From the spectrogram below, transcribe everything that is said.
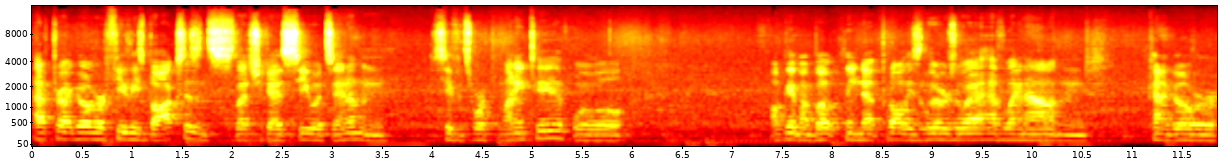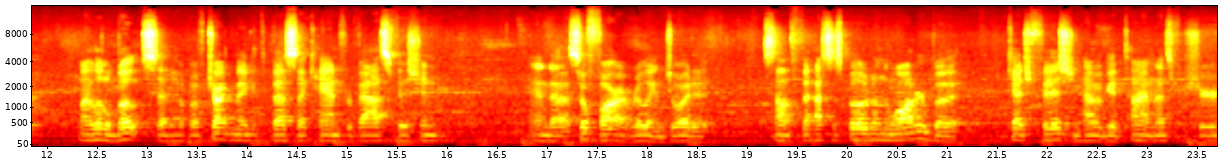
after I go over a few of these boxes and let you guys see what's in them and see if it's worth the money to you, we'll I'll get my boat cleaned up, put all these lures away I have laying out, and kind of go over my little boat setup. I've tried to make it the best I can for bass fishing and uh, so far I've really enjoyed it. It's not the fastest boat on the water, but catch fish and have a good time, that's for sure.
